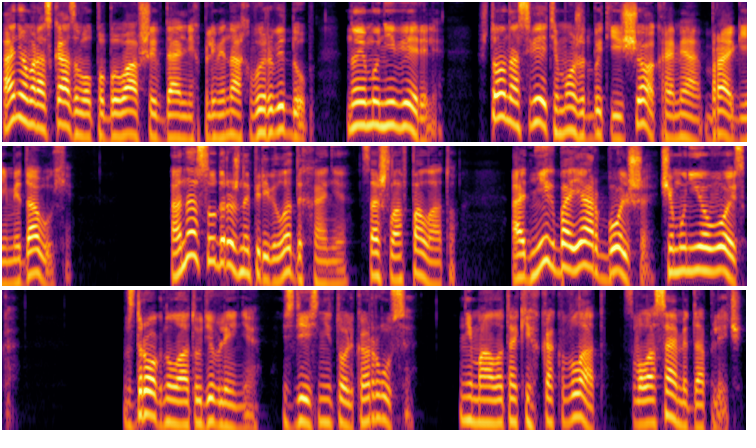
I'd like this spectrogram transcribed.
О нем рассказывал побывавший в дальних племенах вырвидуб, но ему не верили. Что на свете может быть еще, окромя браги и медовухи? Она судорожно перевела дыхание, сошла в палату. Одних бояр больше, чем у нее войско. Вздрогнула от удивления. Здесь не только русы. Немало таких, как Влад, с волосами до плеч.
